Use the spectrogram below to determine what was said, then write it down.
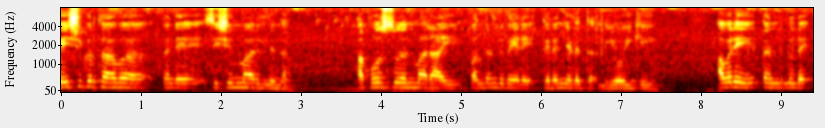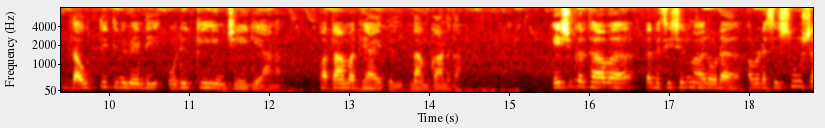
യേശു കർത്താവ് തന്റെ ശിഷ്യന്മാരിൽ നിന്ന് അപ്പോസ്തുതന്മാരായി പന്ത്രണ്ട് പേരെ തിരഞ്ഞെടുത്ത് നിയോഗിക്കുകയും അവരെ തങ്ങളുടെ ദൗത്യത്തിനു വേണ്ടി ഒരുക്കുകയും ചെയ്യുകയാണ്. പത്താം അധ്യായത്തിൽ നാം കാണുക. യേശു കർത്താവ് തന്റെ ശിഷ്യന്മാരോട് അവരുടെ ശുശ്രൂഷ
